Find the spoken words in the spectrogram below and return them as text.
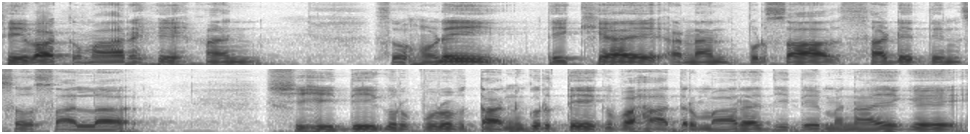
ਸੇਵਾ ਕਮਾ ਰਹੇ ਹਨ। ਸੋ ਹੁਣੇ ਦੇਖਿਆ ਹੈ ਆਨੰਦਪੁਰ ਸਾਹਿਬ 350 ਸਾਲਾ ਸ਼ਹੀਦੀ ਗੁਰਪੁਰਬ ਧੰਨ ਗੁਰੂ ਤੇਗ ਬਹਾਦਰ ਮਹਾਰਾਜ ਜੀ ਦੇ ਮਨਾਏ ਗਏ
